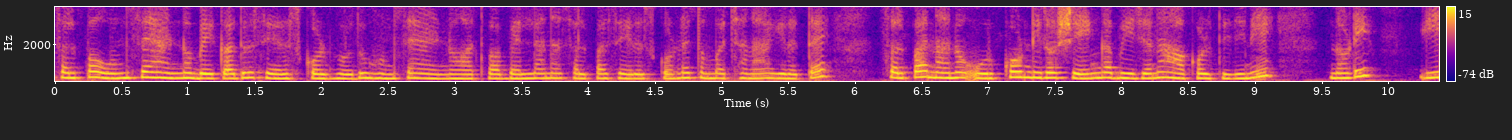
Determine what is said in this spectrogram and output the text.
ಸ್ವಲ್ಪ ಹುಣಸೆ ಹಣ್ಣು ಬೇಕಾದರೂ ಸೇರಿಸ್ಕೊಳ್ಬೋದು. ಹುಣಸೆ ಹಣ್ಣು ಅಥವಾ ಬೆಲ್ಲನ ಸ್ವಲ್ಪ ಸೇರಿಸ್ಕೊಂಡ್ರೆ ತುಂಬ ಚೆನ್ನಾಗಿರುತ್ತೆ. ಸ್ವಲ್ಪ ನಾನು ಹುರ್ಕೊಂಡಿರೋ ಶೇಂಗಾ ಬೀಜನ ಹಾಕ್ಕೊಳ್ತಿದ್ದೀನಿ ನೋಡಿ, ಈ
